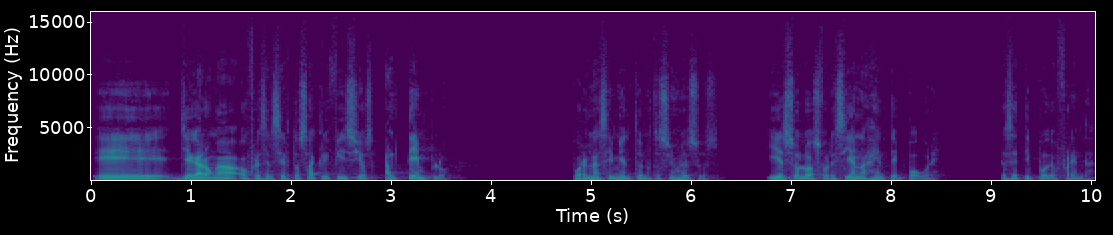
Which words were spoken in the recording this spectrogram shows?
eh, llegaron a ofrecer ciertos sacrificios al templo por el nacimiento de nuestro Señor Jesús. Y eso lo ofrecían la gente pobre, ese tipo de ofrenda.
